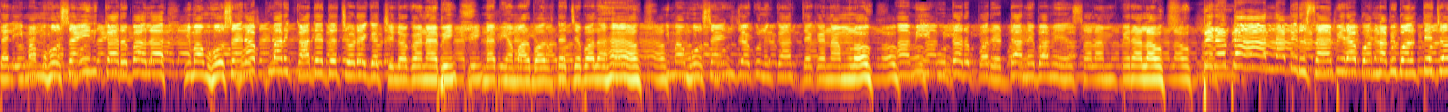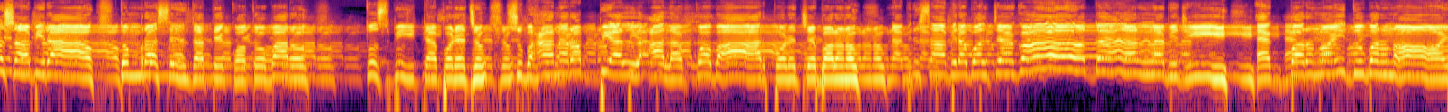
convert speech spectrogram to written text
তাহলে ইমাম হোসেন কারবালা, ইমাম হোসেন আপনার কাঁধেতে চড়ে গেছিল গো নবী। নবী আমার বলতেছে, বলে হ্যাঁ ইমাম হোসেন যখন কাঁধ থেকে নামলো, আমি উঠার পরে ডানে বামে সালাম পেরালাও পেরাদা নবীর সাহাবীরা, নবী বলতেছ সাহাবীরা, তোমরা সেজদাতে কতবার তসবিহটা পড়েছো। সুবহান রাব্বিয়াল আলা কবার পড়েছে না নবীর সাহাবীরা বলছে, গো নবীজি, একবার নয়, দুবার নয়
